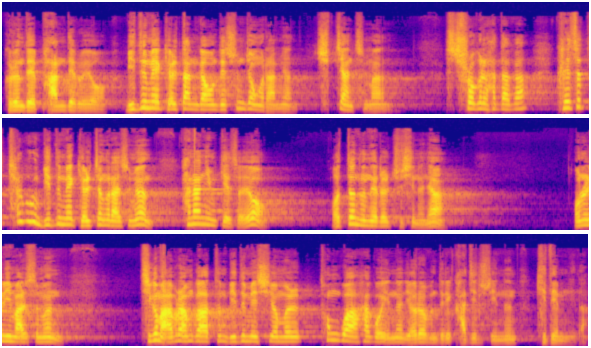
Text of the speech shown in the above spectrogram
그런데 반대로요. 믿음의 결단 가운데 순종을 하면 쉽지 않지만 스트럭을 하다가 그래서 결국은 믿음의 결정을 하시면 하나님께서요. 어떤 은혜를 주시느냐? 오늘 이 말씀은 지금 아브라함과 같은 믿음의 시험을 통과하고 있는 여러분들이 가질 수 있는 기대입니다.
